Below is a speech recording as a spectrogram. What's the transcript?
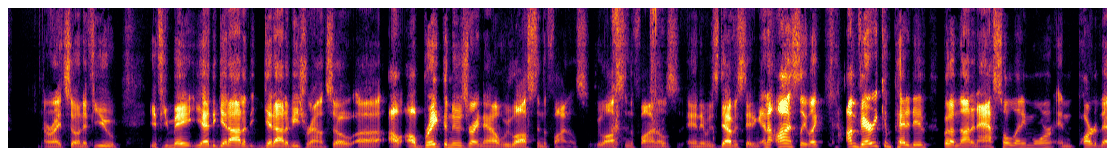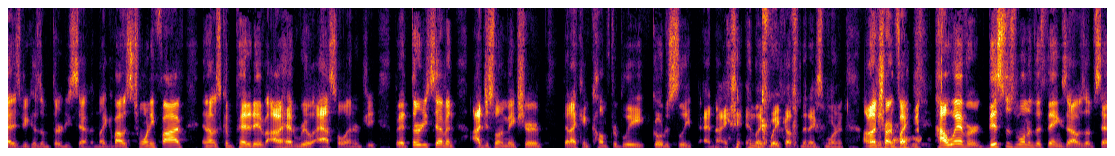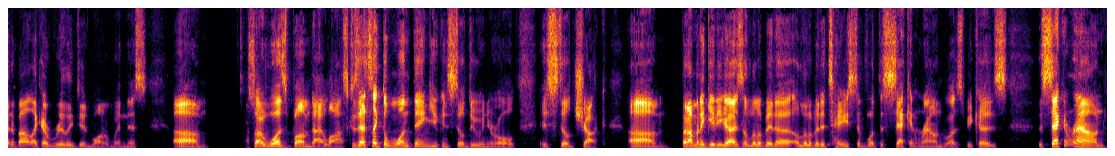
All right. So and if you if you made you had to get out of the, get out of each round. So uh, I'll I'll break the news right now. We lost in the finals. We lost in the finals, and it was devastating. And honestly, like I'm very competitive, but I'm not an asshole anymore. And part of that is because I'm 37. Like if I was 25 and I was competitive, I had real asshole energy. But at 37, I just want to make sure that I can comfortably go to sleep at night and like wake up the next morning. I'm not trying to fight. However, this was one of the things that I was upset about. Like I really did want to win this. Um, so I was bummed I lost because that's like the one thing you can still do when you're old is still chuck. Um, but I'm gonna give you guys a little bit of, a little bit of taste of what the second round was because the second round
